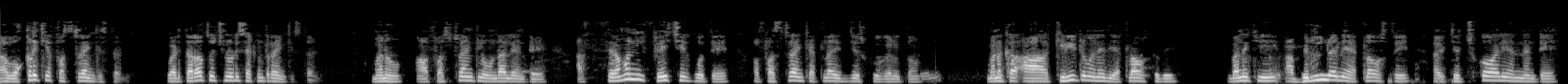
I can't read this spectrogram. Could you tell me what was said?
ఆ ఒక్కడికే ఫస్ట్ ర్యాంక్ ఇస్తాడు. వాడి తర్వాత వచ్చినోడు సెకండ్ ర్యాంక్ ఇస్తాడు. మనం ఆ ఫస్ట్ ర్యాంక్లో ఉండాలి అంటే ఆ శ్రమని ఫేస్ చేయకపోతే ఆ ఫస్ట్ ర్యాంక్ ఎట్లా ఇది చేసుకోగలుగుతాం? మనకు ఆ కిరీటం అనేది ఎట్లా వస్తుంది? మనకి ఆ బిరుదులు అనేవి ఎట్లా వస్తాయి? అవి తెచ్చుకోవాలి అని అంటే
